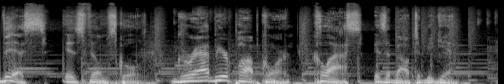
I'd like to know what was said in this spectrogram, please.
This is Film School. Grab your popcorn. Class is about to begin.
